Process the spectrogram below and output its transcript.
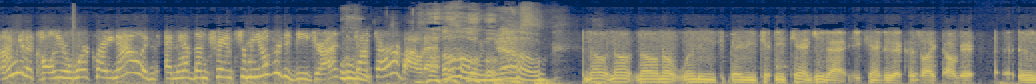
I'm going to call your work right now and, and have them transfer me over to Deidre and talk to her about it. Oh no! No, no, no, no, Wendy, baby, you can't, do that. You can't do that because like I'll get uh,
